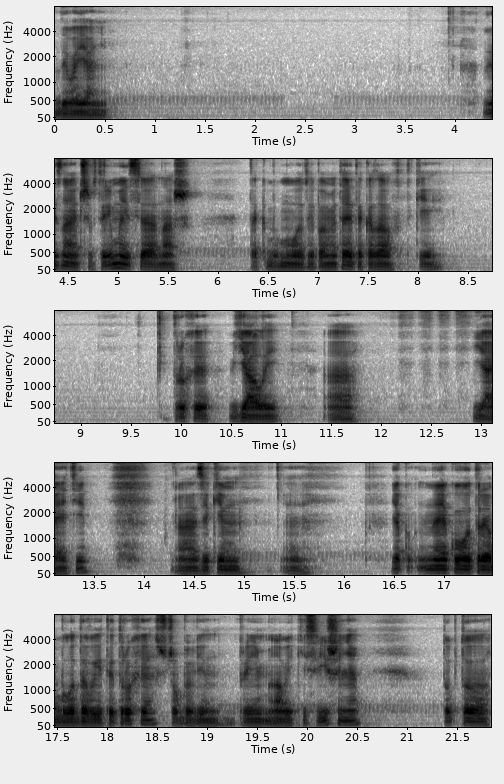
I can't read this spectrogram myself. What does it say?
Деваяні. Не знаю, чи втримається наш, так би мовити, пам'ятаєте, казав такий трохи в'ялий а, яєті, а, з яким. е, як, на якого треба було давити трохи, щоб він приймав якісь рішення. Тобто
